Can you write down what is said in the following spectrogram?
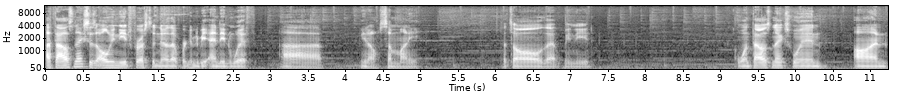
a 1000x is all we need for us to know that we're going to be ending with, uh, you know, some money. That's all that we need. A 1000x win on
